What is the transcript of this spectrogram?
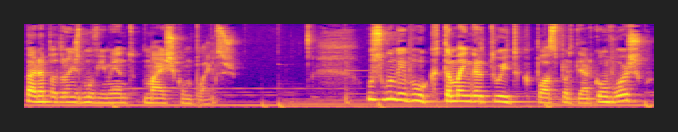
para padrões de movimento mais complexos. O segundo e-book, também gratuito, que posso partilhar convosco,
